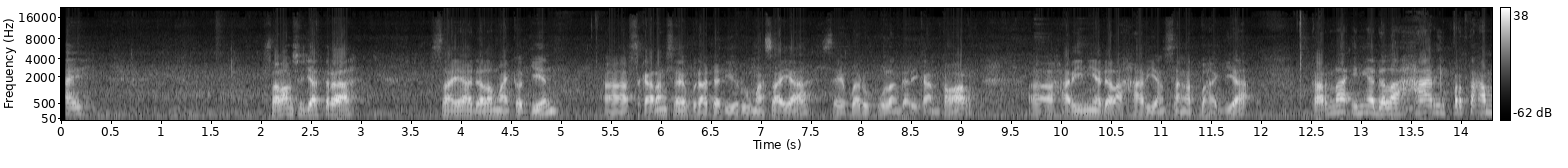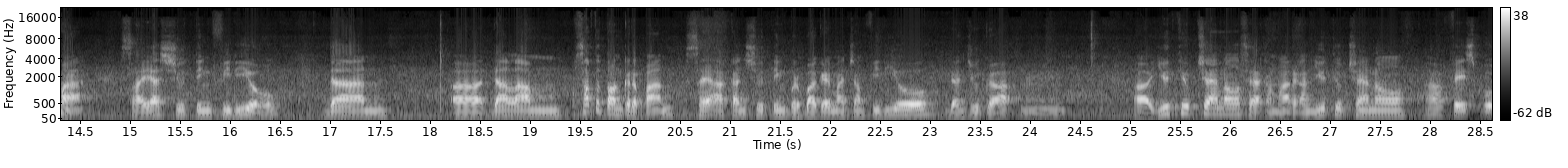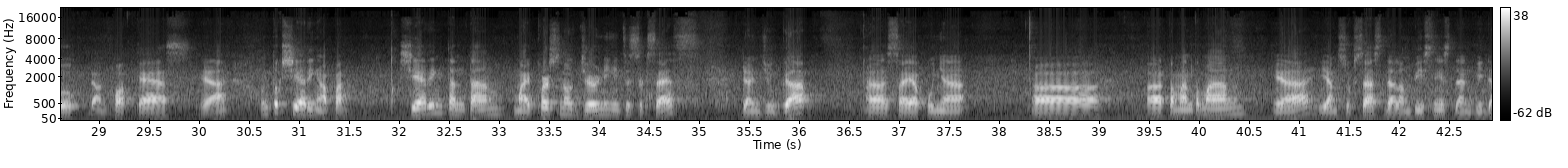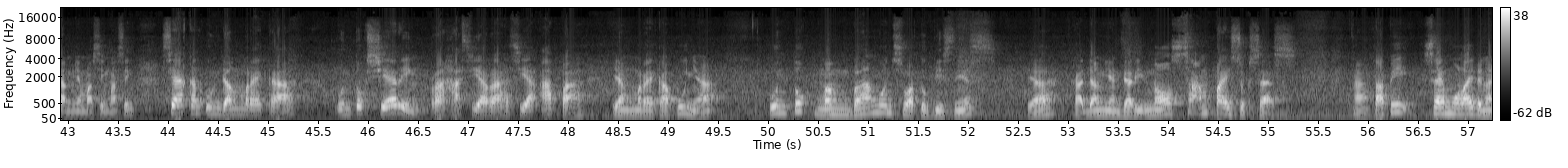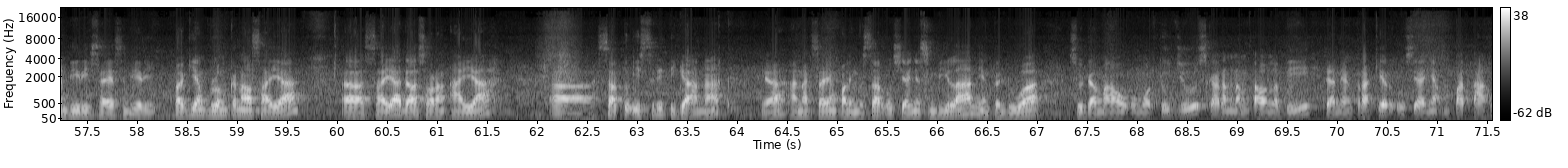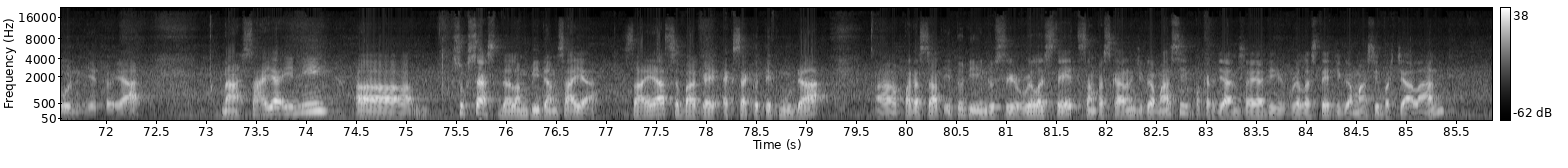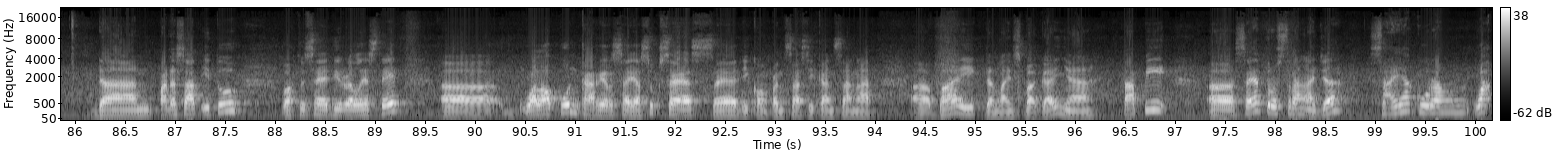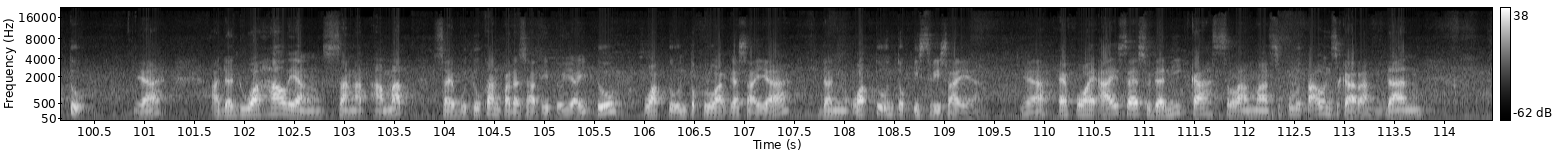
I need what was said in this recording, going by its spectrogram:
Hai, salam sejahtera. Saya adalah Michael Gin. Uh, sekarang saya berada di rumah saya. Saya baru pulang dari kantor. Uh, hari ini adalah hari yang sangat bahagia karena ini adalah hari pertama saya syuting video dan uh, dalam satu tahun ke depan saya akan syuting berbagai macam video dan juga hmm, uh, YouTube channel, saya akan mengadakan YouTube channel, uh, Facebook dan podcast ya. Untuk sharing apa? Sharing tentang my personal journey into success dan juga uh, saya punya teman-teman uh, uh, ya yang sukses dalam bisnis dan bidangnya masing-masing. Saya akan undang mereka untuk sharing rahasia-rahasia apa yang mereka punya untuk membangun suatu bisnis ya kadang yang dari nol sampai sukses. Nah tapi saya mulai dengan diri saya sendiri. Bagi yang belum kenal saya uh, saya adalah seorang ayah uh, satu istri tiga anak ya. Anak saya yang paling besar usianya 9 yang kedua sudah mau umur 7 sekarang enam tahun lebih dan yang terakhir usianya empat tahun gitu ya. Nah saya ini uh, sukses dalam bidang saya. Saya sebagai eksekutif muda Uh, pada saat itu di industri real estate sampai sekarang juga masih pekerjaan saya di real estate juga masih berjalan. Dan pada saat itu waktu saya di real estate uh, walaupun karir saya sukses saya dikompensasikan sangat uh, baik dan lain sebagainya tapi uh, saya terus terang aja saya kurang waktu ya. Ada dua hal yang sangat amat saya butuhkan pada saat itu yaitu waktu untuk keluarga saya dan waktu untuk istri saya Ya, FYI saya sudah nikah selama 10 tahun sekarang dan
